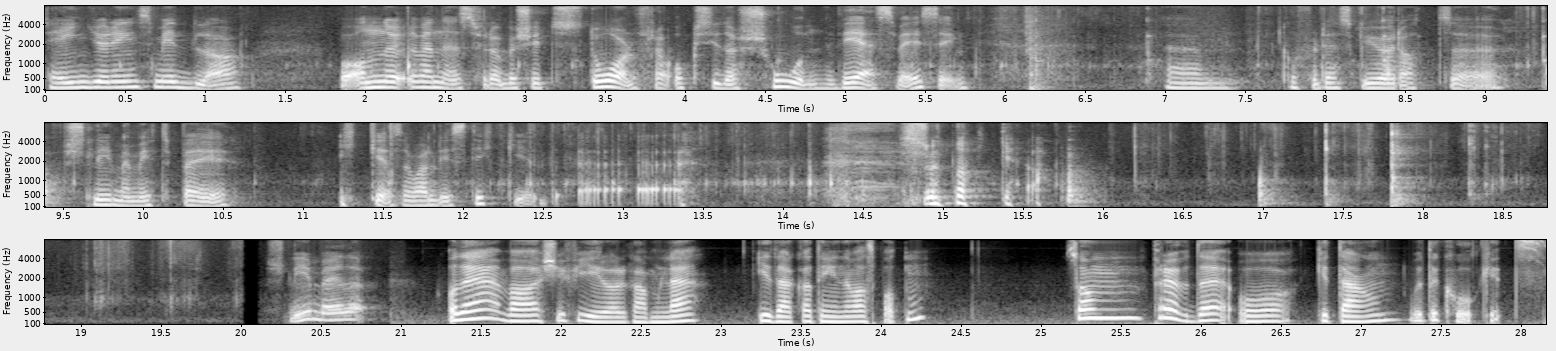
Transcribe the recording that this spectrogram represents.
rengjøringsmidler og anvendes for å beskytte stål fra oksidasjon ved sveising. Um, hvorfor det skulle gjøre at uh, slimet mitt ble ikke så veldig sticky, det skjønner ikke jeg. Slim ble det. Og det var 24 år gamle Ida Katrine Vassbotn, som prøvde å get down with the cool kids.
